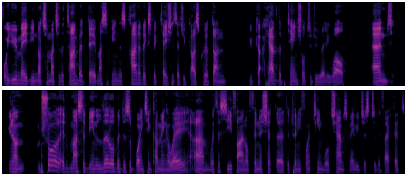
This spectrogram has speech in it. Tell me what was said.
for you, maybe not so much at the time, but there must have been this kind of expectations that you guys could have done, you have the potential to do really well. And, you know, I'm, sure it must have been a little bit disappointing coming away um, with a C final finish at the, the 2014 World Champs, maybe just to the fact that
